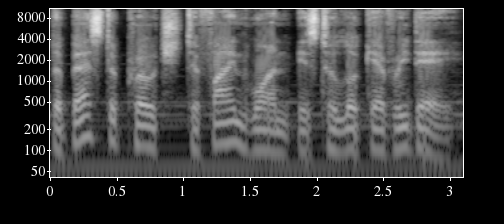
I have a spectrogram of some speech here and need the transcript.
the best approach to find one is to look every day.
